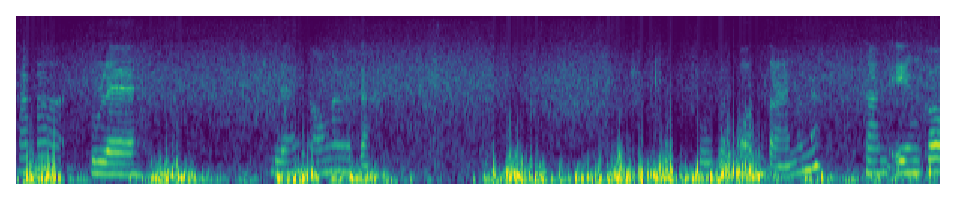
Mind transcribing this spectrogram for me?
ป้าก็ดูแลดูแลให้น้องนั่นแหละจ้ะปลูกแบบปลอดสารนะนะทานเองก็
